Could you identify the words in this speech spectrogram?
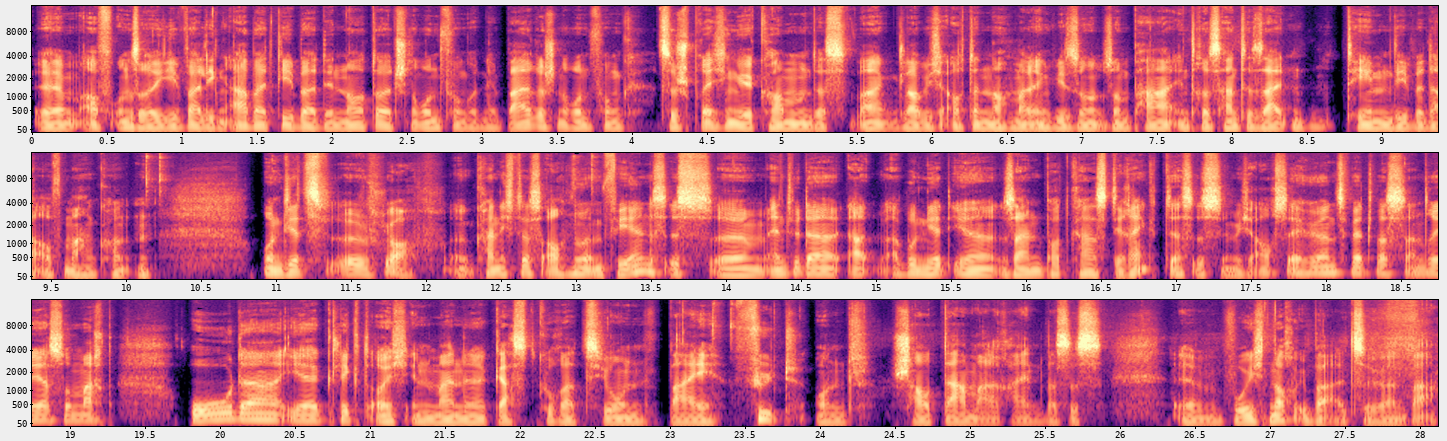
ähm, auf unsere jeweiligen Arbeitgeber, den Norddeutschen Rundfunk und den Bayerischen Rundfunk, zu sprechen gekommen. Das war, glaube ich, auch dann nochmal irgendwie so, so ein paar interessante Seitenthemen, die wir da aufmachen konnten. Und jetzt, äh, ja, kann ich das auch nur empfehlen. Es ist, ähm, entweder abonniert ihr seinen Podcast direkt, das ist nämlich auch sehr hörenswert, was Andreas so macht, oder ihr klickt euch in meine Gastkuration bei Füt und schaut da mal rein, was es, äh, wo ich noch überall zu hören war.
